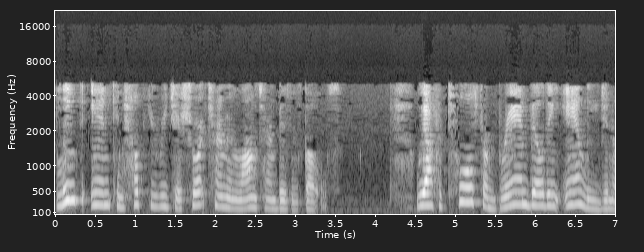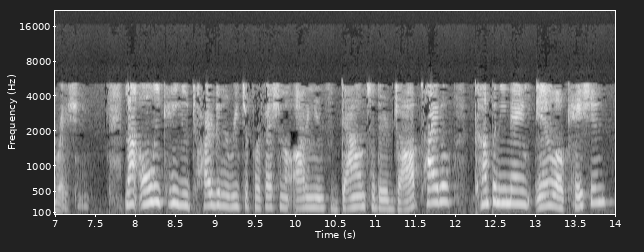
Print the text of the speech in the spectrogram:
LinkedIn can help you reach your short term and long term business goals. We offer tools for brand building and lead generation. Not only can you target and reach a professional audience down to their job title, company name, and location,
